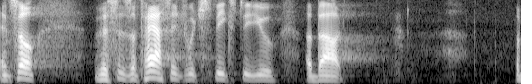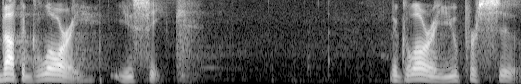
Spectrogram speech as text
And so, this is a passage which speaks to you about, about the glory you seek, the glory you pursue,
